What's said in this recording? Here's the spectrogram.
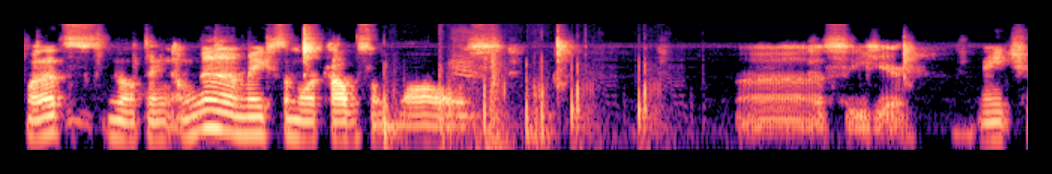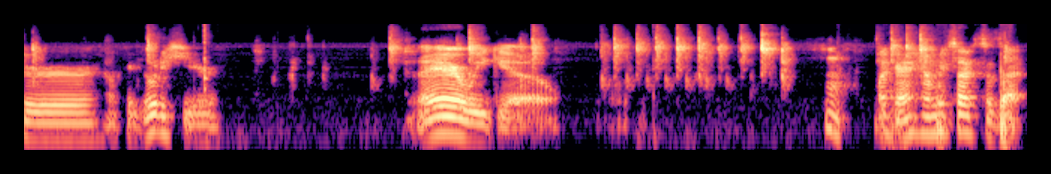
while that's melting, I'm gonna make some more cobblestone walls. Uh, let's see here. Nature. Okay, go to here. There we go. Hmm, okay, how many stacks is that?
